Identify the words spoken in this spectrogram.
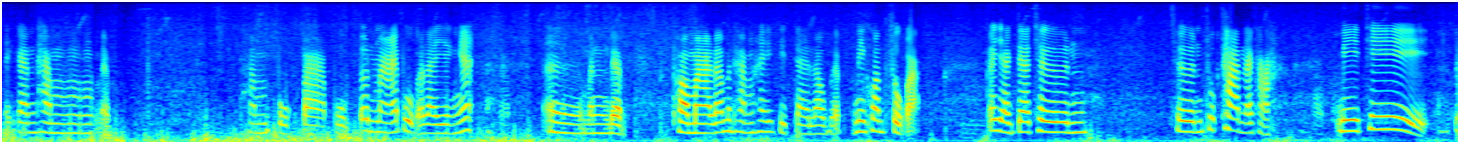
ในการทำแบบทำปลูกป่าปลูกต้นไม้ปลูกอะไรอย่างเงี้ยครับเออมันแบบพอมาแล้วมันทำให้จิตใจเราแบบมีความสุขอะ่ะ ก็อยากจะเชิญเชิญทุกท่านนะคะมีที่เ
